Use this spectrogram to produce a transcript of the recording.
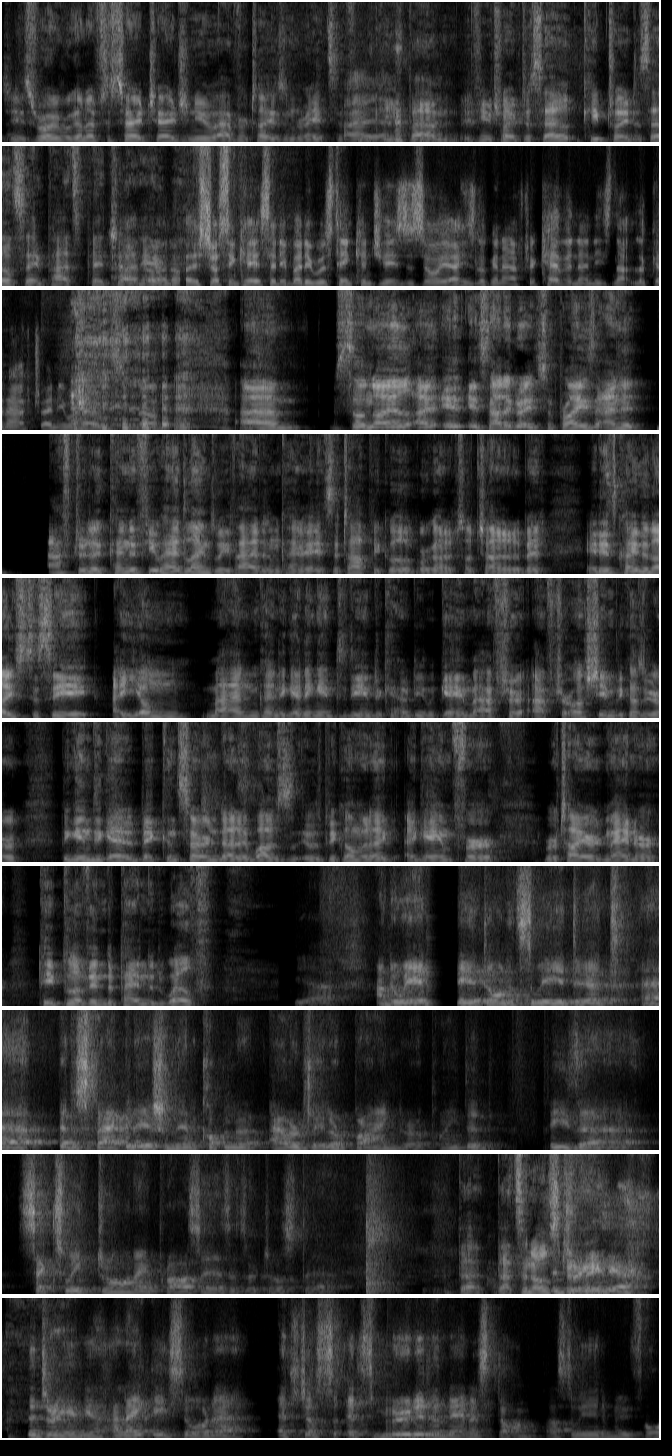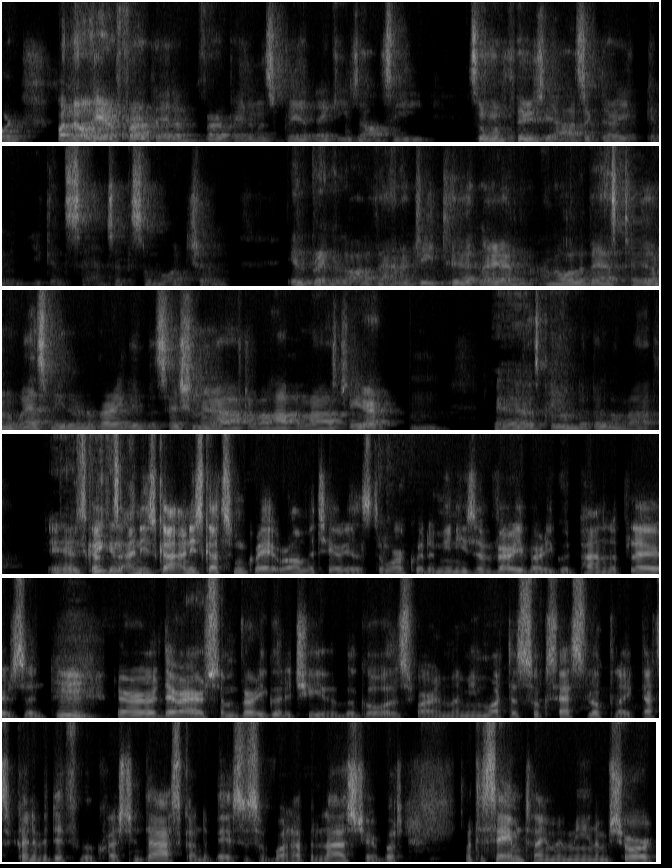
Jeez, Roy, we're gonna have to start charging you advertising rates if you Ah, yeah. keep um if you try to sell keep trying to sell St. Pat's pitch I on know, here. no, it's just in case anybody was thinking, Jesus, oh yeah, he's looking after Kevin and he's not looking after anyone else, you know. um, so Niall, it, it's not a great surprise, and it after the kind of few headlines we've had, and kind of it's a topic we'll, we're going to touch on it a bit. It is kind of nice to see a young man kind of getting into the intercounty game after after Oisín because we were beginning to get a bit concerned that it was it was becoming a, a game for retired men or people of independent wealth. Yeah, and the way they done it's the way you do it. Uh, bit of speculation, then a couple of hours later, bang, they're appointed. These uh, six-week drawn-out processes are just uh, that, that's an the Ulster drain thing. you, the drain Yeah, I like these sort of. It's just it's mooted and then it's done. That's the way to move forward. But no, here fair play to him. Fair play to him is great. Like he's obviously so enthusiastic there. You can you can sense it so much, and he'll bring a lot of energy to it now. And, and all the best to him. Westmeath are in a very good position now after what happened last year. Mm. Yeah, This team to build on that. Yeah. He's got, and he's got and he's got some great raw materials to work with. I mean, he's a very very good panel of players, and Mm. there are there are some very good achievable goals for him. I mean, what does success look like? That's kind of a difficult question to ask on the basis of what happened last year. But at the same time, I mean, I'm sure,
